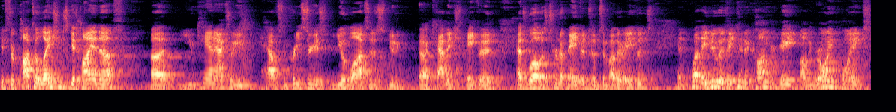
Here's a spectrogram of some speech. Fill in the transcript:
if their populations get high enough, uh, you can actually have some pretty serious yield losses due to uh, cabbage aphid, as well as turnip aphids and some other aphids. And what they do is they tend to congregate on the growing points,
